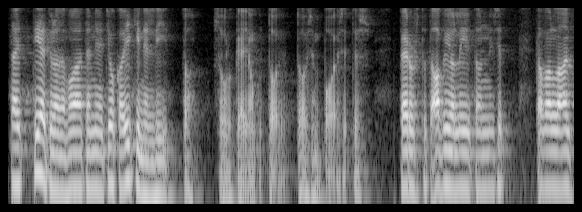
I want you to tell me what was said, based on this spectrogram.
tai tietyllä tavalla ajatella niin, että joka ikinen liitto sulkee jonkun to, toisen pois. Et jos perustat avioliiton, niin se tavallaan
